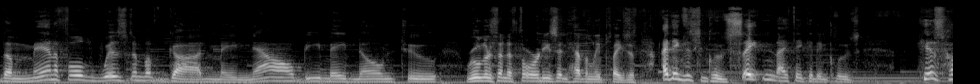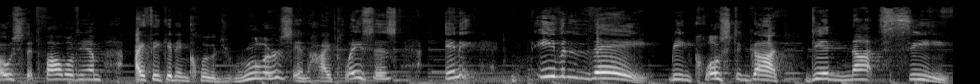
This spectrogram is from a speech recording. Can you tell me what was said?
the manifold wisdom of God may now be made known to rulers and authorities in heavenly places. I think this includes Satan. I think it includes his hosts that followed him. I think it includes rulers in high places. Any, even they, being close to God, did not see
